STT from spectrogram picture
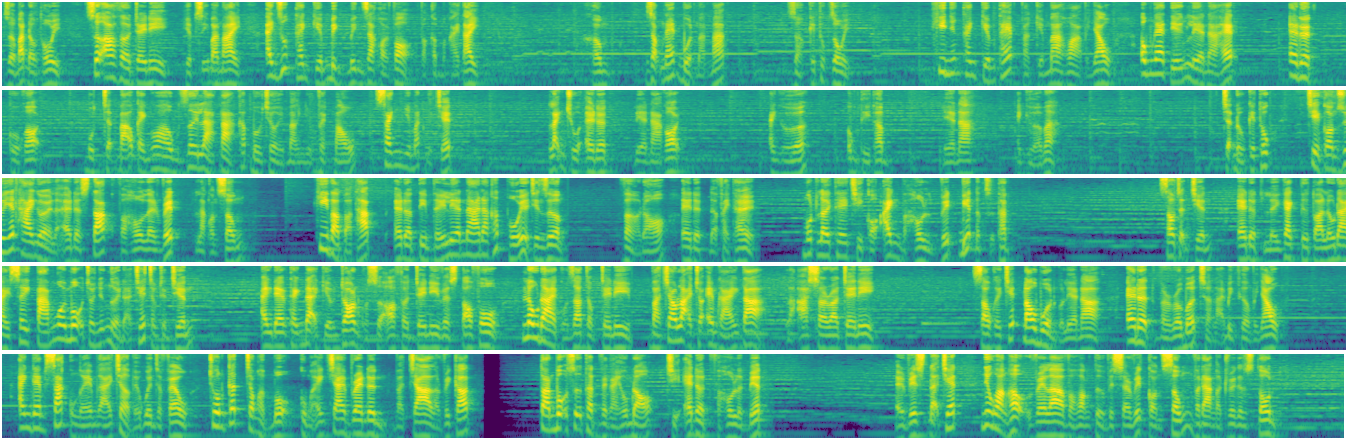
Giờ bắt đầu thôi, Sir Arthur Denny, hiệp sĩ ban mai, anh rút thanh kiếm bình minh ra khỏi vỏ và cầm bằng hai tay. Không, giọng nét buồn mạt mát. Giờ kết thúc rồi. Khi những thanh kiếm thép và kiếm ma hòa với nhau, ông nghe tiếng Liana hét. Edith! Cô gọi. Một trận bão cánh hoa hồng rơi lả tả khắp bầu trời mang những vệt máu, xanh như mắt người chết. Lãnh chúa Edith, Liana gọi. Anh hứa. Ông thì thầm. Liana, anh hứa mà. Trận đấu kết thúc, chỉ còn duy nhất hai người là Eder Stark và Holland Reed là còn sống. Khi vào tòa tháp, Eder tìm thấy Lyanna đang hấp hối ở trên giường. Và ở đó, Eder đã phải thề. Một lời thề chỉ có anh và Holland Reed biết được sự thật. Sau trận chiến, Eddard lấy gạch từ tòa lâu đài xây 8 ngôi mộ cho những người đã chết trong trận chiến. Anh đem thánh đại kiếm Dawn của Sir Arthur Denny về Starfall, lâu đài của gia tộc Denny và trao lại cho em gái anh ta là Asara Denny. Sau cái chết đau buồn của Lyanna, Eddard và Robert trở lại bình thường với nhau anh đem xác của người em gái trở về Winterfell, chôn cất trong hầm mộ cùng anh trai Brandon và cha là Rickard. Toàn bộ sự thật về ngày hôm đó chỉ Eddard và Holland biết. Aerys đã chết, nhưng hoàng hậu Rhaella và hoàng tử Viserys còn sống và đang ở Dragonstone.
